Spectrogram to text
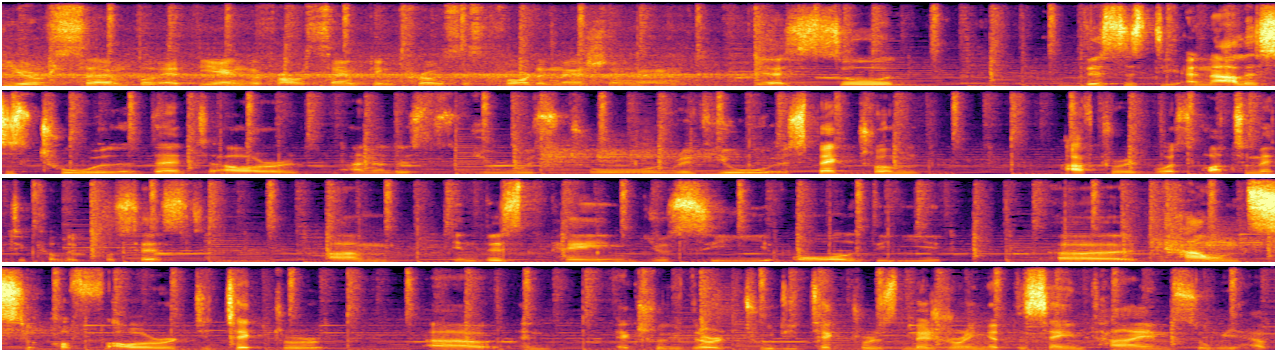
pure sample at the end of our sampling process for the measurement. Yes, so this is the analysis tool that our analysts use to review a spectrum after it was automatically processed. Um, in this pane you see all the uh, counts of our detector uh, and actually there are two detectors measuring at the same time so we have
